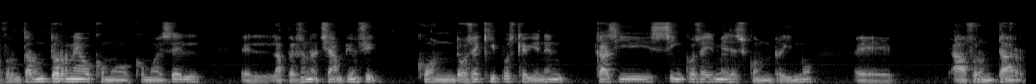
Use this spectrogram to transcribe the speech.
afrontar un torneo como, como es el, la Personal Championship con dos equipos que vienen casi cinco o seis meses con ritmo eh, a afrontar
